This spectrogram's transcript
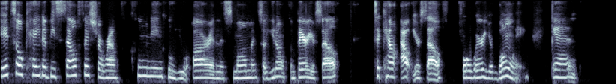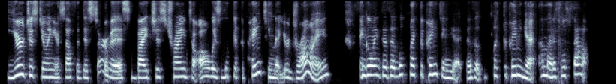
it's okay to be selfish around cocooning who you are in this moment so you don't compare yourself to count out yourself for where you're going. And you're just doing yourself a disservice by just trying to always look at the painting that you're drawing and going, Does it look like the painting yet? Does it look like the painting yet? I might as well stop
